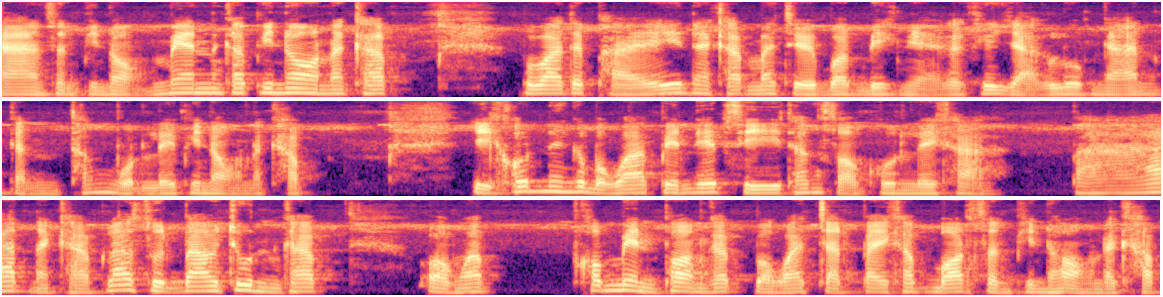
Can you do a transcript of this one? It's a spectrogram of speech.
งานสันพี่น้องแม่นครับพี่น้องนะครับเพราะว่าแต่ไผนะครับมาเจอบอสบิ๊กเนี่ยก็คืออยากร่วมงานกันทั้งหมดเลยพี่น้องนะครับ อีกคนหนึงก็บอกว่าเป็น FC ทั้งสองคนเลยค่ะปาดนะครับ ล่าสุดบ้าวจุนครับ ออกมาคอมเมนต์พร้อมครับ บอกว่าจัดไปครับบอสสันพี่น้องนะครับ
